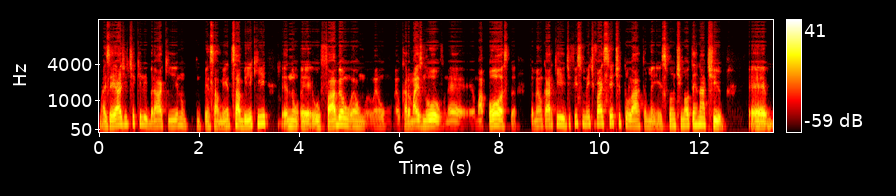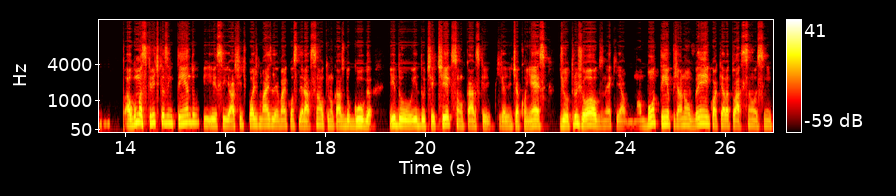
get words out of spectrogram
Mas é a gente equilibrar aqui no, no pensamento, saber que é, no, é, o Fábio é um, é, um, é, um, é um cara mais novo, né? É uma aposta. Também é um cara que dificilmente vai ser titular também. Esse foi um time alternativo. É, algumas críticas entendo e esse acho que a gente pode mais levar em consideração que no caso do Guga e do e do Tietchan, que são caras que, que a gente já conhece de outros jogos, né, que há um bom tempo já não vem com aquela atuação assim,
